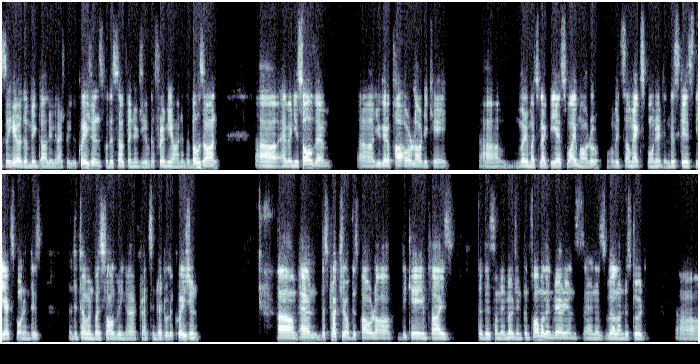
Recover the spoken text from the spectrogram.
so here are the Migdal-Eliashberg equations for the self-energy of the fermion and the boson. And when you solve them, you get a power law decay uh, very much like the SY model with some exponent. In this case, the exponent is determined by solving a transcendental equation. Um, and the structure of this power law decay implies that there's some emergent conformal invariance and is well understood uh,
